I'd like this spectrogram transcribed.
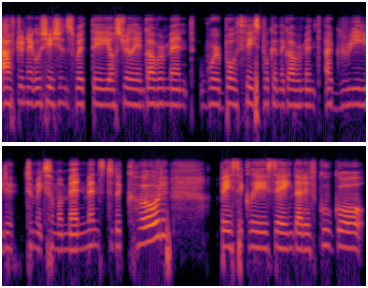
after negotiations with the Australian government, where both Facebook and the government agreed to make some amendments to the code, basically saying that if Google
